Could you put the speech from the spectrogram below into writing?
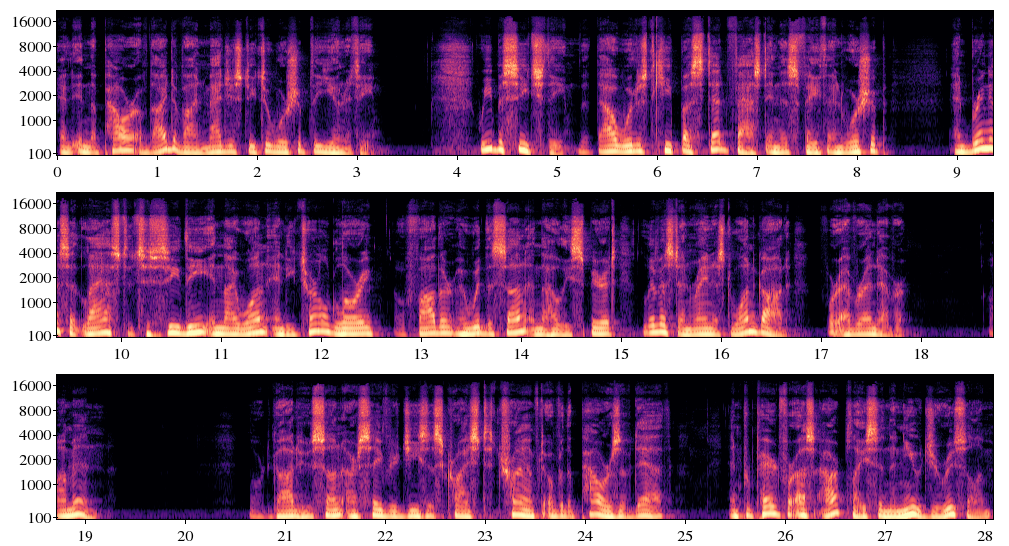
and in the power of thy divine majesty to worship the unity. We beseech thee that thou wouldest keep us steadfast in this faith and worship, and bring us at last to see thee in thy one and eternal glory, O Father, who with the Son and the Holy Spirit livest and reignest one God for ever and ever. Amen. Lord God, whose Son, our Savior Jesus Christ, triumphed over the powers of death and prepared for us our place in the new Jerusalem,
